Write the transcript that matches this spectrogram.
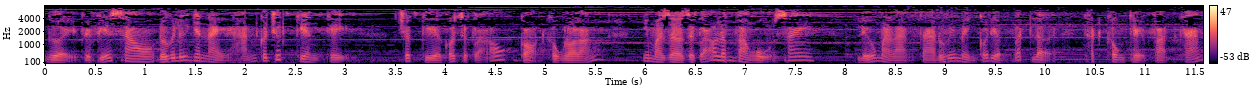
Người về phía sau, đối với nữ nhân này hắn có chút kiêng kỵ. Trước kia có dược lão còn không lo lắng, nhưng mà giờ dược lão lâm vào ngủ say. Nếu mà làm ta đối với mình có điểm bất lợi, thật không thể phản kháng.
